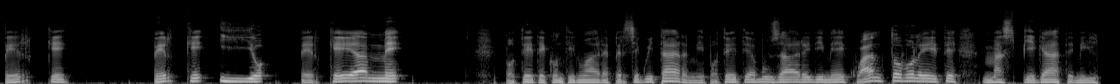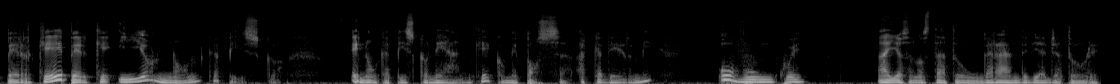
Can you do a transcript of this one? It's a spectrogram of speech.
perché perché io, perché a me. Potete continuare a perseguitarmi, potete abusare di me quanto volete, ma spiegatemi il perché, perché io non capisco. E non capisco neanche come possa accadermi ovunque. Ah, io sono stato un grande viaggiatore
